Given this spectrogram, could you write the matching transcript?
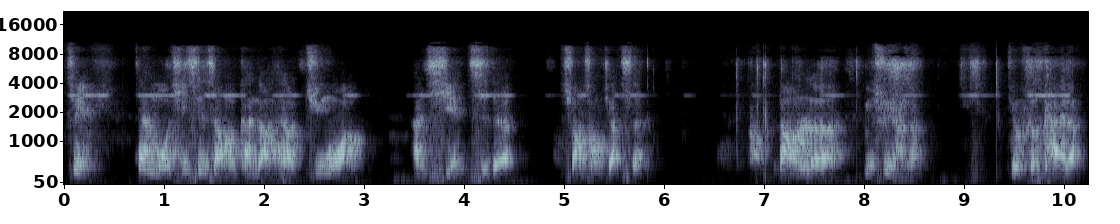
所以在摩西身上，我们看到他有君王和先知的双重角色。到了约书亚呢，就分开了。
